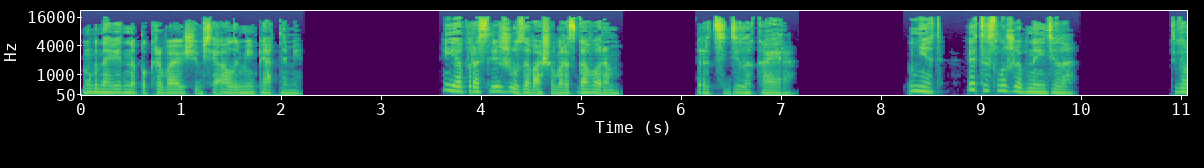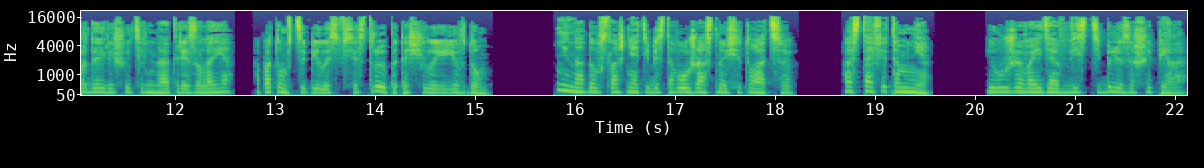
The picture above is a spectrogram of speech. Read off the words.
мгновенно покрывающимся алыми пятнами. «Я прослежу за вашим разговором», — процедила Кайра. «Нет, это служебные дела». Твердо и решительно отрезала я, а потом вцепилась в сестру и потащила ее в дом. «Не надо усложнять и без того ужасную ситуацию. Оставь это мне». И уже войдя в вестибюль, зашипела.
